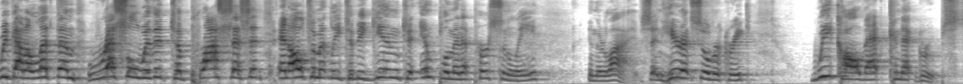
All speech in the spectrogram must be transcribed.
We've got to let them wrestle with it to process it and ultimately to begin to implement it personally in their lives. And here at Silver Creek, we call that connect groups.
